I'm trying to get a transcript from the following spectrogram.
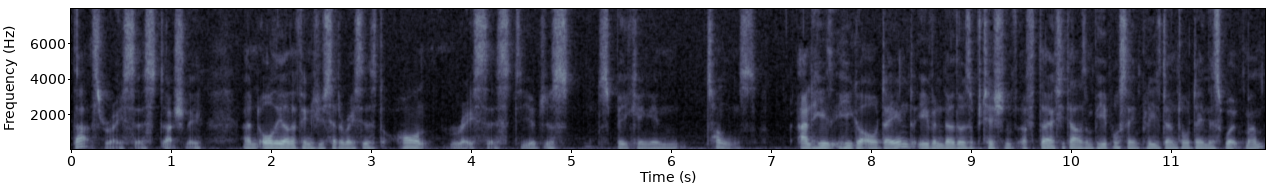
that's racist actually. And all the other things you said are racist aren't racist. You're just speaking in tongues. And he, he got ordained, even though there was a petition of 30,000 people saying, please don't ordain this woke man.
